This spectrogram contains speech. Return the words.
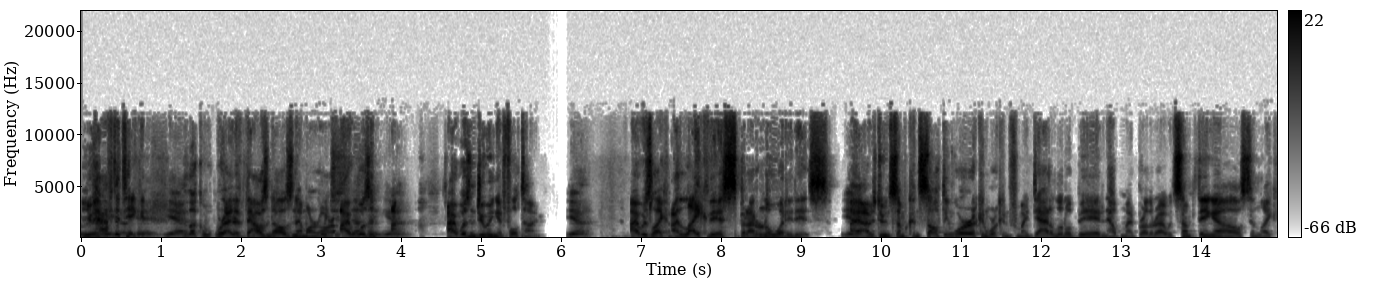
You have to take it. Yeah. Look, we're at a thousand dollars in MRR. I wasn't, nothing, I, I wasn't doing it full time. Yeah. I was like, I like this, but I don't know what it is. Yeah. I, I was doing some consulting work and working for my dad a little bit and helping my brother out with something else. And like,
